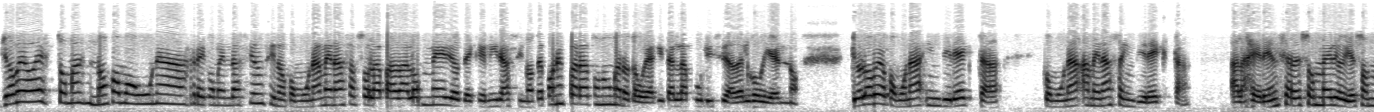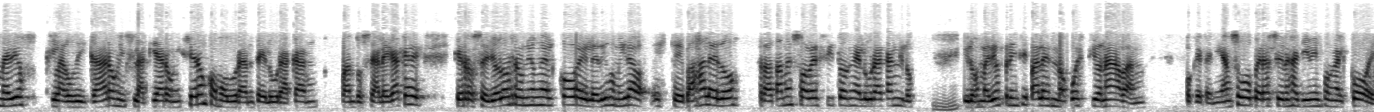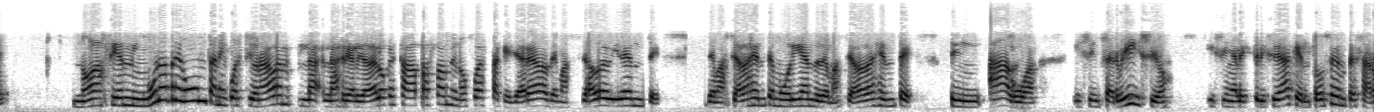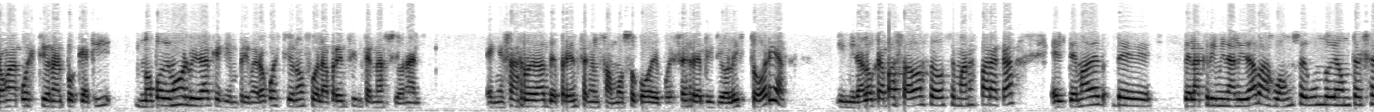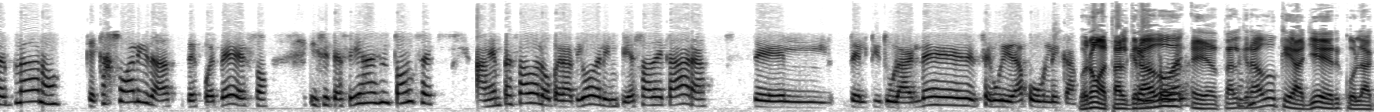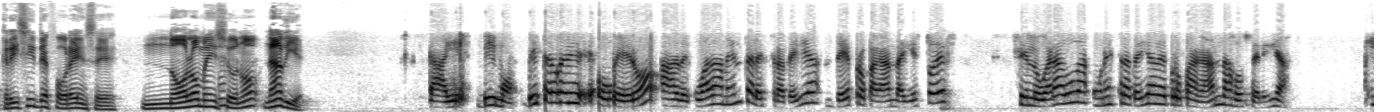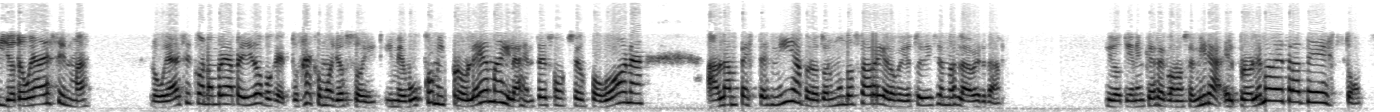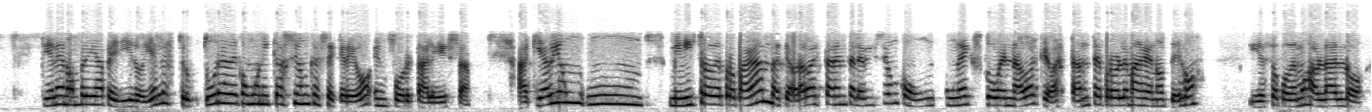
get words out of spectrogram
Yo veo esto más no como una recomendación, sino como una amenaza solapada a los medios de que, mira, si no te pones para tu número, te voy a quitar la publicidad del gobierno. Yo lo veo como una indirecta, como una amenaza indirecta a la gerencia de esos medios y esos medios claudicaron y flaquearon, hicieron como durante el huracán, cuando se alega que, que Rosselló lo reunió en el COE y le dijo, mira, este, bájale dos, trátame suavecito en el huracán y los, y los medios principales no cuestionaban, porque tenían sus operaciones allí mismo en el COE, no hacían ninguna pregunta ni cuestionaban la, la realidad de lo que estaba pasando y no fue hasta que ya era demasiado evidente, demasiada gente muriendo, demasiada gente sin agua y sin servicios, y sin electricidad que entonces empezaron a cuestionar, porque aquí no podemos olvidar que quien primero cuestionó fue la prensa internacional. En esas ruedas de prensa en el famoso COE, pues se repitió la historia. Y mira lo que ha pasado hace dos semanas para acá, el tema de, de, de la criminalidad bajó a un segundo y a un tercer plano. Qué casualidad después de eso. Y si te fijas entonces, han empezado el operativo de limpieza de cara del, del titular de seguridad pública. Bueno, a tal grado, eh, a tal grado que ayer con la crisis de forense no lo mencionó nadie. Ahí vimos, viste lo que operó adecuadamente la estrategia de propaganda y esto es sin lugar a dudas una estrategia de propaganda, Joselía. Y yo te voy a decir más, lo voy a decir con nombre y apellido porque tú sabes cómo yo soy y me busco mis problemas y la gente se enfogona hablan pestes mías, pero todo el mundo sabe que lo que yo estoy diciendo es la verdad. Y lo tienen que reconocer. Mira, el problema detrás de esto tiene nombre y apellido y es la estructura de comunicación que se creó en Fortaleza. Aquí había un, ministro de propaganda que ahora va a estar en televisión con un, ex gobernador que bastante problemas que nos dejó y eso podemos hablarlo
